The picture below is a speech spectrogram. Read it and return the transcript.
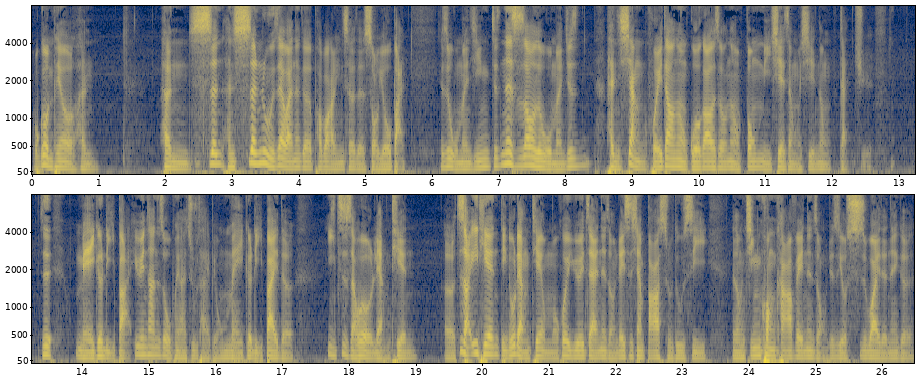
我跟我朋友很很深很深入的在玩那个跑跑卡丁车的手游版，就是我们已经就是那时候的我们就是很像回到那种国高时候那种风靡线上游戏那种感觉，就是。每一个礼拜，因为他那时候我朋友还住台北，我们每一个礼拜的一至少会有两天，呃，至少一天，顶多两天，我们会约在那种类似像八十五度 C 那种金矿咖啡那种，就是有室外的那个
